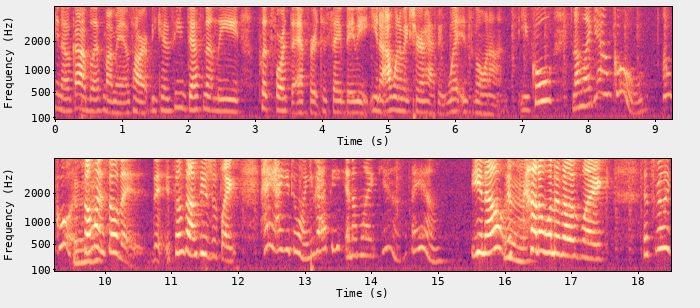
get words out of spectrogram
you know God bless my man's heart because he definitely puts forth the effort to say, baby, you know I want to make sure you're happy. What is going on? You cool? And I'm like, yeah, I'm cool. I'm cool. So Mhm. much so that, that sometimes he's just like, hey, how you doing? You happy? And I'm like, yeah, I am. You know, it's Mhm. kind of one of those like, it's really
